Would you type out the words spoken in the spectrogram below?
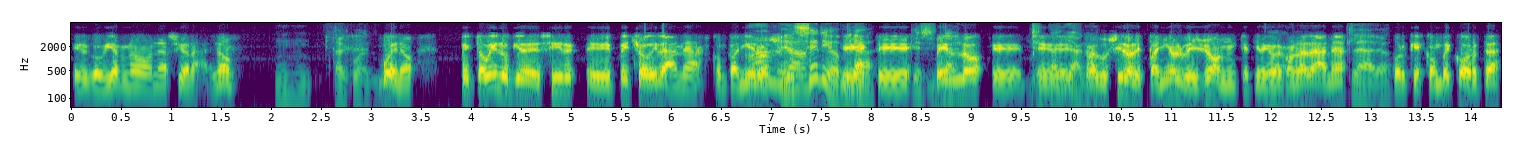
el gobierno nacional, ¿no? tal cual. Bueno, Petovelo quiere decir eh, pecho de lana, compañeros. Ah, ¿En serio? Mira. Este, verlo, eh, eh, traducido al español vellón, que tiene que ver con la lana, porque es con B corta.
